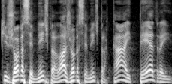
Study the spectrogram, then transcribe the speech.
que joga semente para lá, joga semente para cá, e pedra, e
